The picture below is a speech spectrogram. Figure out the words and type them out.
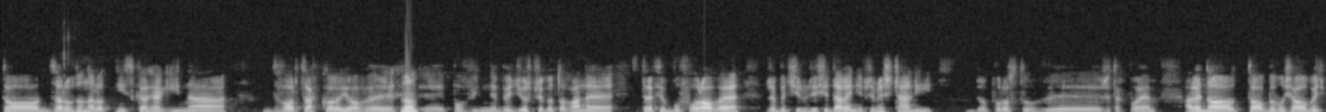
to zarówno na lotniskach, jak i na dworcach kolejowych No. e, powinny być już przygotowane strefy buforowe, żeby ci ludzie się dalej nie przemieszczali. No po prostu, y, że tak powiem, ale no to by musiało być,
